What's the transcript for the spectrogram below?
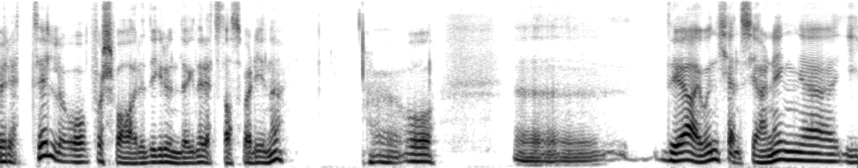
beredt til å forsvare de grunnleggende rettsstatsverdiene. Og Eh, det er jo en kjensgjerning eh, i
